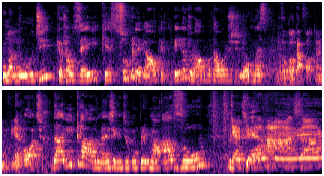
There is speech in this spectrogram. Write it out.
uma nude, que eu já usei, que é super legal, que é bem natural. Vou botar o olho de novo, mas Eu vou colocar a foto aí no vídeo. é ótimo. Daí, claro, né, gente, eu comprei uma azul. Porque que é eu de quero borracha, ver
